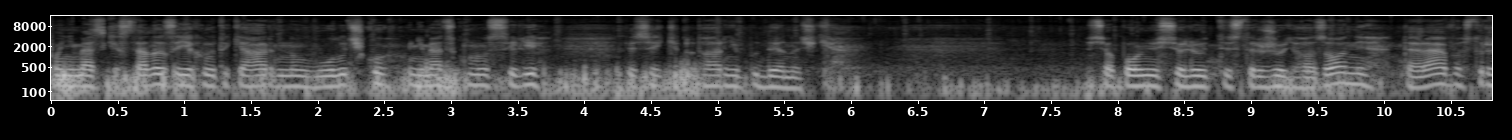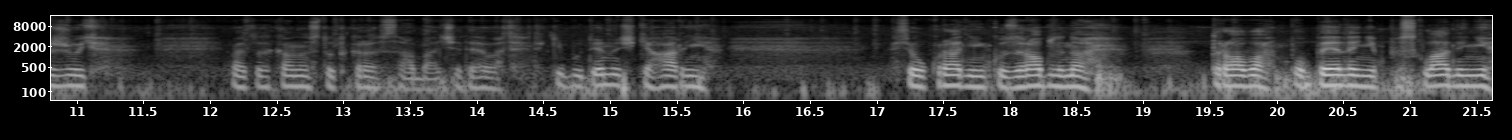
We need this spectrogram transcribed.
по німецьких селах. Заїхали в таку гарну вуличку в німецькому селі. Дивіться, які тут гарні будиночки. Все повністю люди стрижуть газони, дерева стрижуть. Ось така у нас тут краса, бачите, от такі будиночки гарні. Все акуратненько зроблено. Дрова попилені, поскладені,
